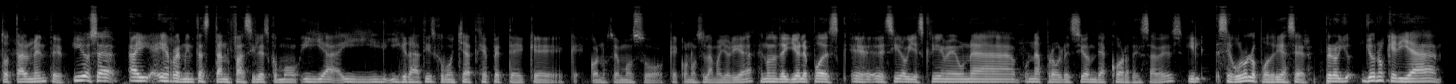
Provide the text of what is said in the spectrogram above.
Totalmente. Y o sea, hay, herramientas tan fáciles como y, y, gratis como ChatGPT que, que conocemos o que conoce la mayoría, en donde yo le puedo eh, decir, oye, escríbeme una, una progresión de acordes, ¿sabes? Y seguro lo podría hacer. Pero yo, yo no quería,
